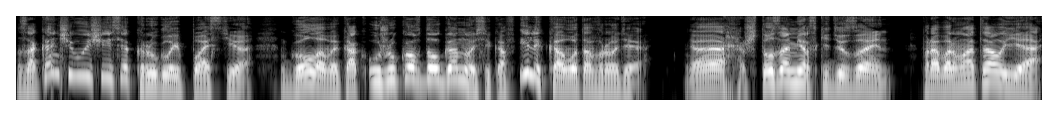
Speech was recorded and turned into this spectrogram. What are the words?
заканчивающаяся круглой пастью. Головы, как у жуков-долгоносиков или кого-то вроде. «Эх, что за мерзкий дизайн!» Пробормотал я,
